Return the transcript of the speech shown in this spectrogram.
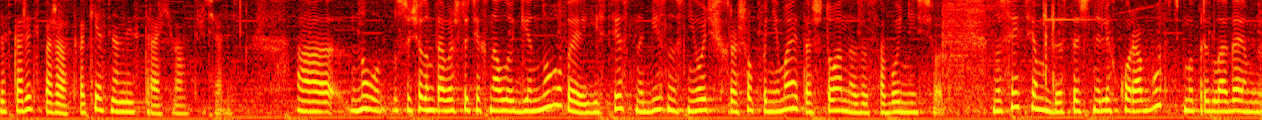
Расскажите, пожалуйста, какие основные страхи вам встречались? А, ну, с учетом того, что технологии новые, естественно, бизнес не очень хорошо понимает, а что она за собой несет. Но с этим достаточно легко работать. Мы предлагаем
